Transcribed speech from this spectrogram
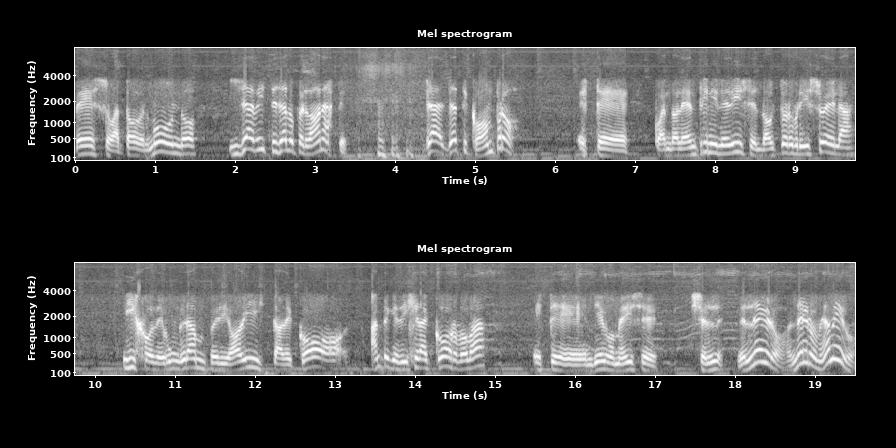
beso a todo el mundo, y ya viste, ya lo perdonaste. Ya, ya te compro. Este, cuando Lentini le dice el doctor Brizuela, hijo de un gran periodista de Co antes que dijera Córdoba, este, Diego me dice, el, negro, el negro es mi amigo.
